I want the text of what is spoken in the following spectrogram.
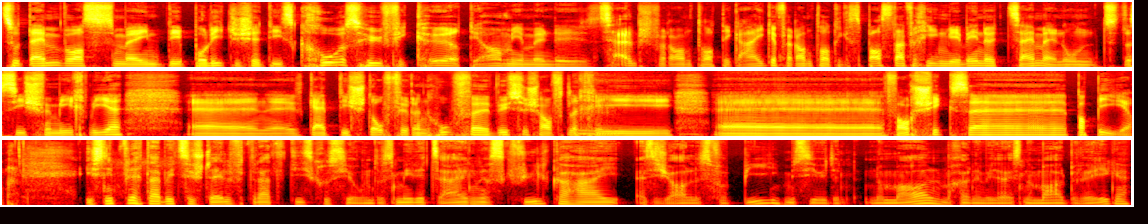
zu dem, was man im politischen Diskurs häufig hört. Ja, wir müssen Selbstverantwortung, Eigenverantwortung, es passt einfach irgendwie wie nicht zusammen. Und das ist für mich wie, äh, es gibt die Stoff für einen Haufen wissenschaftliche äh, Forschungspapier. Ist nicht vielleicht auch ein bisschen stellvertretende Diskussion, dass wir jetzt eigentlich das Gefühl haben, es ist alles vorbei, wir sind wieder normal, wir können wieder uns normal bewegen.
